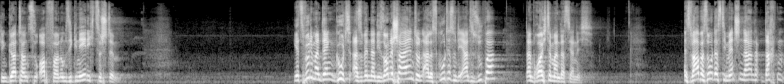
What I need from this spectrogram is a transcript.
den Göttern zu opfern, um sie gnädig zu stimmen. Jetzt würde man denken, gut, also wenn dann die Sonne scheint und alles gut ist und die Ernte super, dann bräuchte man das ja nicht. Es war aber so, dass die Menschen da dachten,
